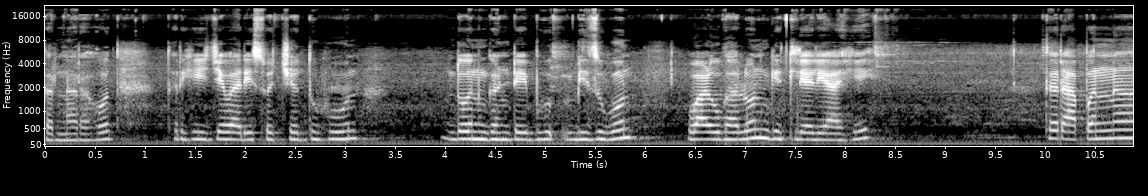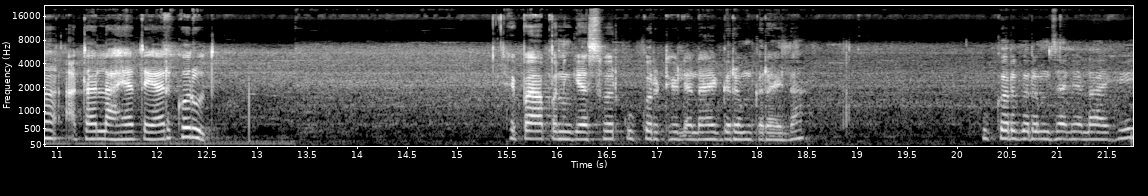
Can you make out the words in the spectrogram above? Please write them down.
करणार आहोत. तर ही जेवारी स्वच्छ धुवून दोन घंटे भु भिजवून वाळू घालून घेतलेली आहे. तर आपण आता लाह्या तयार करूत. हे पहा आपण गॅसवर कुकर ठेवलेला आहे गरम करायला. कुकर गरम झालेला आहे.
